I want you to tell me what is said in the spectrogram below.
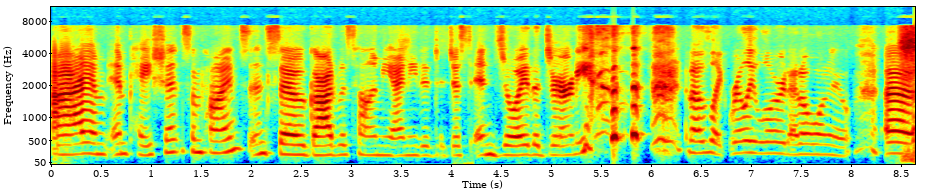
I am impatient sometimes, and so God was telling me I needed to just enjoy the journey. and I was like, really, Lord, I don't want to. Uh,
